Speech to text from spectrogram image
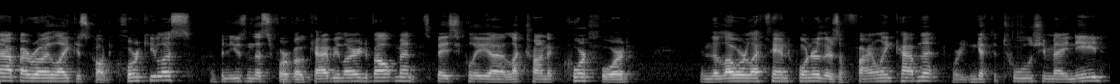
app I really like is called Corkulus. I've been using this for vocabulary development. It's basically an electronic corkboard. In the lower left hand corner there's a filing cabinet where you can get the tools you may need.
